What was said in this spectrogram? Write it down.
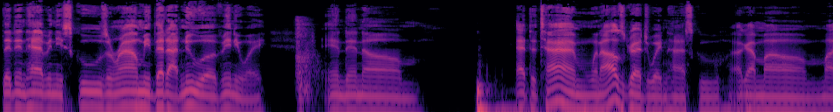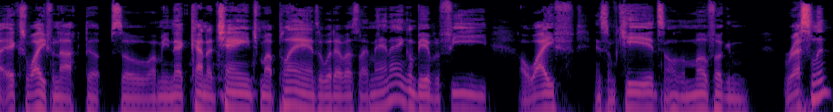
they didn't have any schools around me that I knew of anyway. And then, um, at the time when I was graduating high school, I got my, um, my ex-wife knocked up. So, I mean, that kind of changed my plans or whatever. I was like, man, I ain't gonna be able to feed a wife and some kids on some motherfucking wrestling.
